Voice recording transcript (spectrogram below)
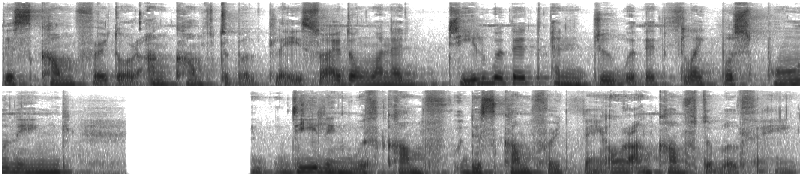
discomfort or uncomfortable place. So I don't want to deal with it and do with it. It's like postponing dealing with comf- discomfort thing or uncomfortable thing.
